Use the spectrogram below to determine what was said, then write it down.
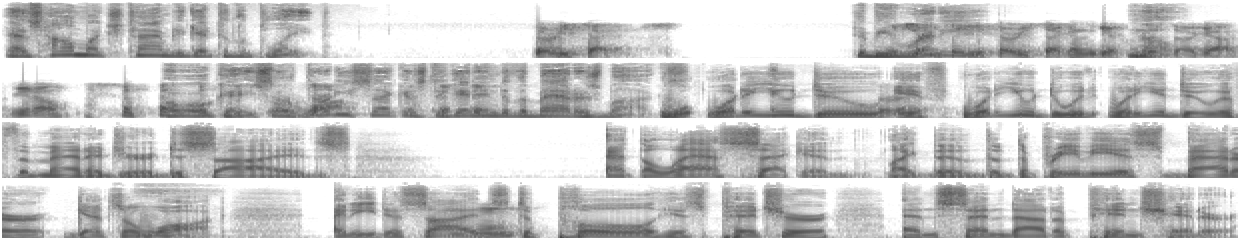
has how much time to get to the plate thirty seconds. to be It shouldn't take ready? you thirty seconds to get from No. the dugout. You know. Oh, okay. So thirty walk. seconds to get into the batter's box. What do you do Correct. if what do you do what do you do if the manager decides at the last second, like the the, the previous batter gets a walk, and he decides mm-hmm. to pull his pitcher and send out a pinch hitter?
